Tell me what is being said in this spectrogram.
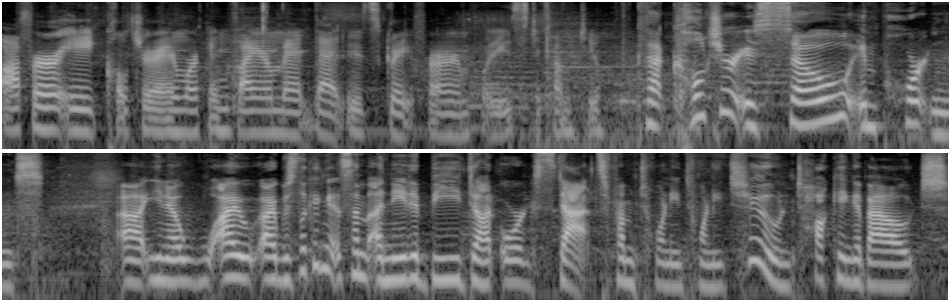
offer a culture and work environment that is great for our employees to come to. That culture is so important. Uh, you know, I, I was looking at some AnitaB.org stats from 2022 and talking about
